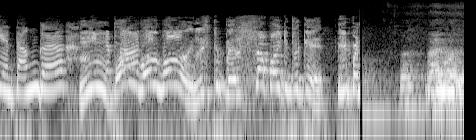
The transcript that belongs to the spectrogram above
என் தங்க போதும் போதும் போதும். லிஸ்ட் பெருசா போய்கிட்டு இருக்கு. இப்ப நாய் மாதிரி.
